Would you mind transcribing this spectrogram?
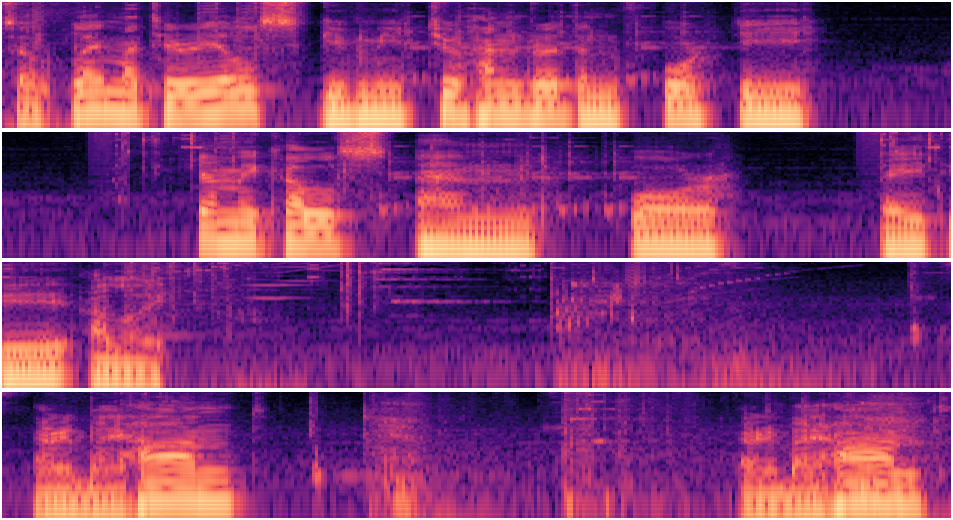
So flame materials give me 240 chemicals and 480 alloy. Carry by hand. Carry by hand.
